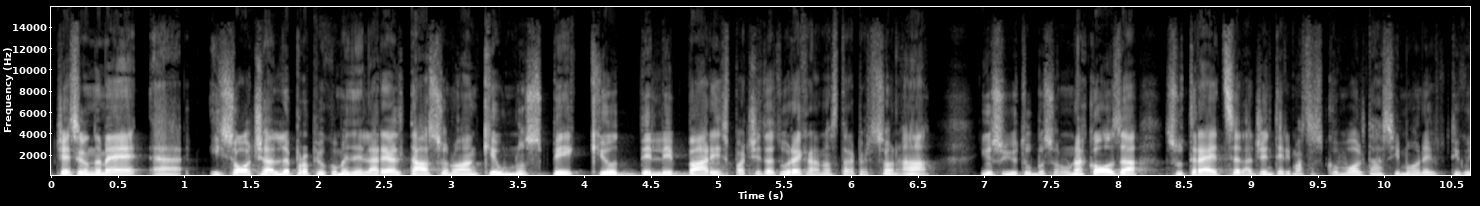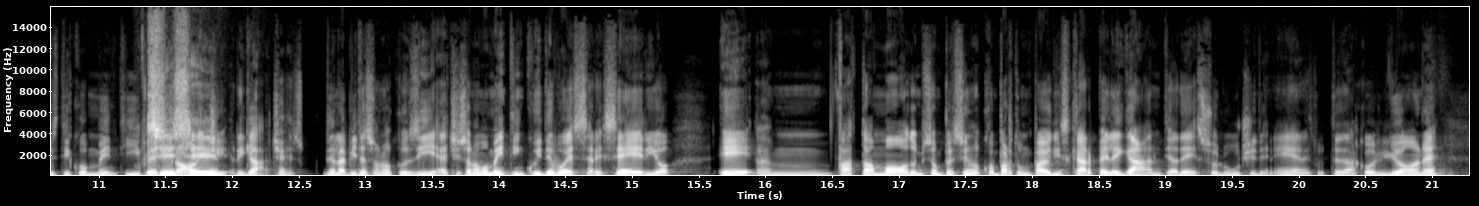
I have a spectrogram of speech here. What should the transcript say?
Cioè, secondo me, eh, i social, proprio come nella realtà, sono anche uno specchio delle varie sfaccettature che la nostra persona ha. Io su YouTube sono una cosa, su Threads la gente è rimasta sconvolta. Ah, Simone, tutti questi commenti iperironici. sì. Riga, cioè, nella vita sono così, eh. Ci sono momenti in cui devo essere serio e ehm, fatto a modo. Mi sono persino comprato un paio di scarpe eleganti adesso, lucide, nere, tutte da coglione.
